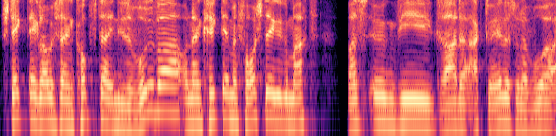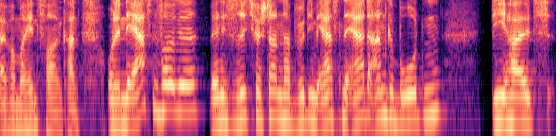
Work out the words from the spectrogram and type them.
steckt er, glaube ich, seinen Kopf da in diese Vulva und dann kriegt er mir Vorschläge gemacht, was irgendwie gerade aktuell ist oder wo er einfach mal hinfahren kann. Und in der ersten Folge, wenn ich es richtig verstanden habe, wird ihm erst eine Erde angeboten, die halt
